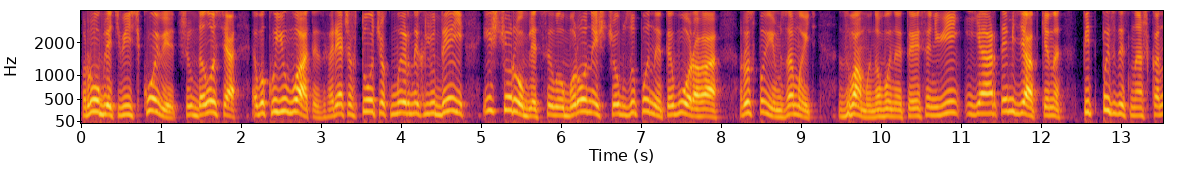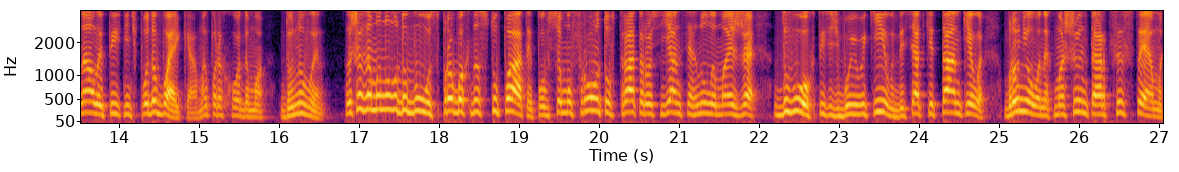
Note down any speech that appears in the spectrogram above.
роблять військові? Чи вдалося евакуювати з гарячих точок мирних людей? І що роблять сили оборони, щоб зупинити ворога? Розповім за мить. З вами новини ТСНЮА і я Артем Зябкін. Підписуйтесь на наш канал і тисніть вподобайки. А ми переходимо до новин. Лише за минулу добу у спробах наступати по всьому фронту втрати росіян сягнули майже двох тисяч бойовиків, десятки танків, броньованих машин та артсистем.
